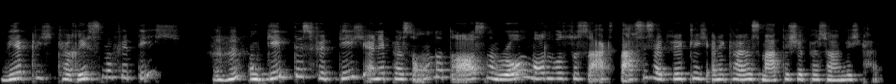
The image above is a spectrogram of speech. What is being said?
wirklich Charisma für dich? Mhm. Und gibt es für dich eine Person da draußen, ein Role Model, wo du sagst, das ist halt wirklich eine charismatische Persönlichkeit?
